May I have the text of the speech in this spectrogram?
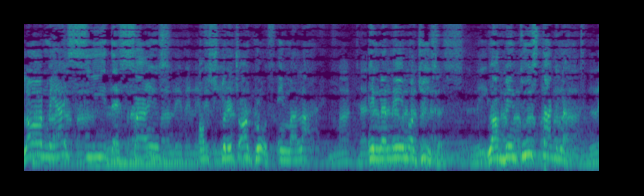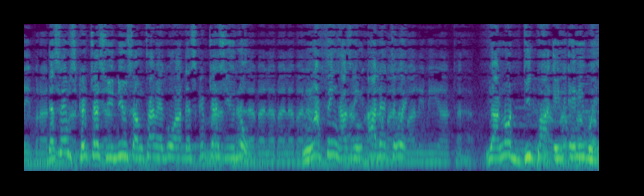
Lord, may I see the signs of spiritual growth in my life. In the name of Jesus. You have been too stagnant. The same scriptures you knew some time ago are the scriptures you know. Nothing has been added to it. You are not deeper in any way.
